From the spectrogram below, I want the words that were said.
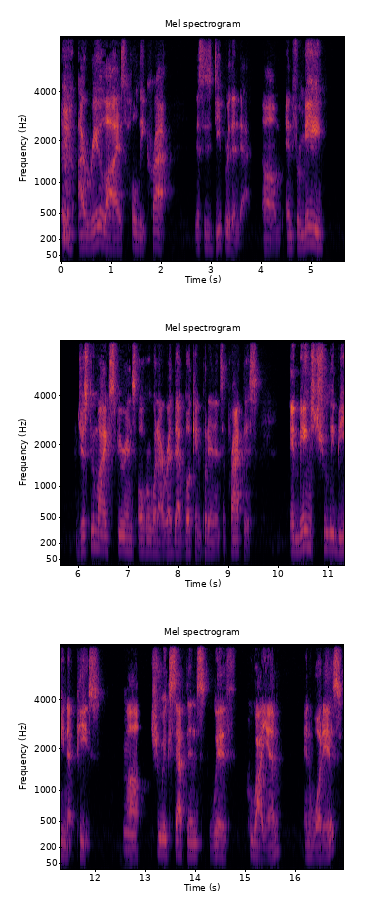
I realized, holy crap, this is deeper than that. Um, and for me, just through my experience over when I read that book and put it into practice, it means truly being at peace, Mm. uh, true acceptance with who I am and what is.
